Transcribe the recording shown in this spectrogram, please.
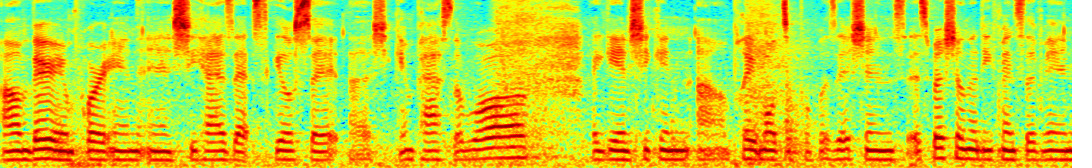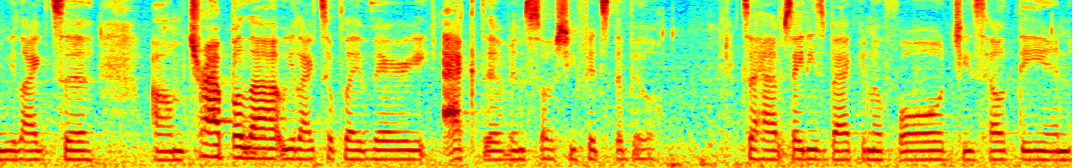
um, very important. And she has that skill set. Uh, she can pass the ball. Again, she can uh, play multiple positions, especially on the defensive end. We like to um, trap a lot, we like to play very active, and so she fits the bill to have Sadie's back in the fold. She's healthy, and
